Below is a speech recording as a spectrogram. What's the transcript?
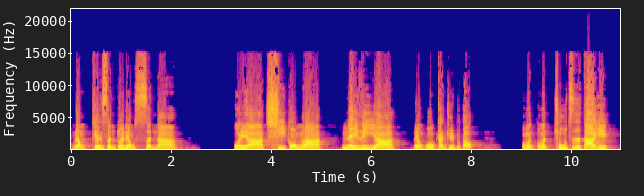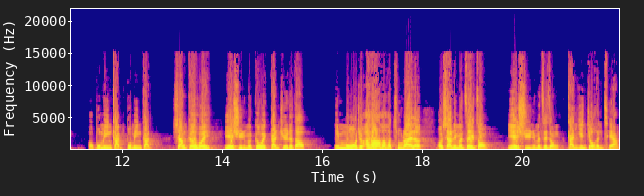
那种天生对那种神啊、鬼啊、气功啊。内力呀，那种我感觉不到。我们我们粗枝大叶哦，不敏感不敏感。像各位，也许你们各位感觉得到，一摸就 啊出来了哦。像你们这一种，也许你们这种感应就很强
